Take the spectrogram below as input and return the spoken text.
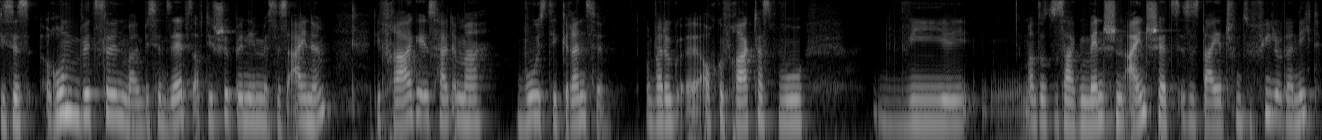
dieses Rumwitzeln, mal ein bisschen selbst auf die Schippe nehmen, ist das eine. Die Frage ist halt immer, wo ist die Grenze? Und weil du äh, auch gefragt hast, wo, wie man sozusagen Menschen einschätzt, ist es da jetzt schon zu viel oder nicht?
